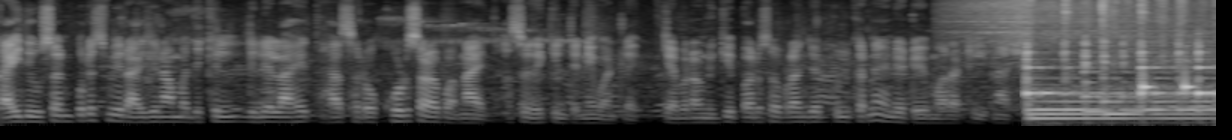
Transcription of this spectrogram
काही दिवसांपूर्वीच मी राजीनामा देखील दिलेला आहे. हा सर्व खोडसाळपणा आहे असं देखील त्यांनी म्हटलंय. कॅमेरा निकी परसो प्रांजल कुलकर्णी आणि टी मराठी नाशिक.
